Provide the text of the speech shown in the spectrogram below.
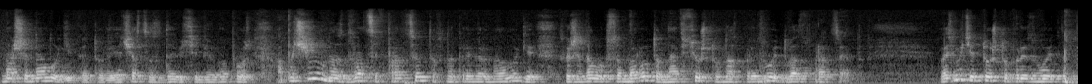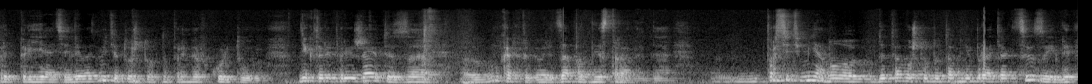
наши налоги, которые, я часто задаю себе вопрос, а почему у нас 20%, например, налоги, скажем, налог с оборота на все, что у нас производит, 20%? Возьмите то, что производит на предприятии, или возьмите то, что, например, в культуру. Некоторые приезжают из-за, э, ну, как это говорят, западные страны, да. Простите меня, но для того, чтобы там не брать акцизы или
